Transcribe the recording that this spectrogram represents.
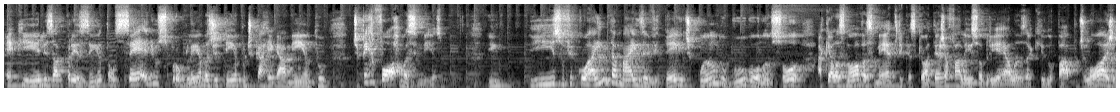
é que eles apresentam sérios problemas de tempo de carregamento, de performance mesmo. E, e isso ficou ainda mais evidente quando o Google lançou aquelas novas métricas, que eu até já falei sobre elas aqui no Papo de Loja,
